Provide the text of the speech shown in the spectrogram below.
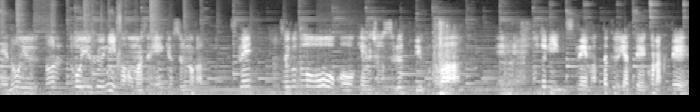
えどういうど、ういうふうにパフォーマンスに影響するのかとかですね、そういうことをこう検証するっていうことは、えー、本当にですね、全くやってこなくて、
